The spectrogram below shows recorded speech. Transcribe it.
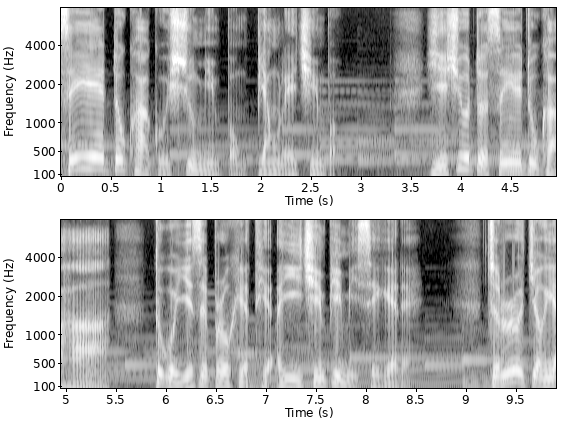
ဆေးရဲဒုက္ခကိုရှုမြင်ပုံပြောင်းလဲခြင်းပေါ့ယေရှုအတွက်ဆင်းရဲဒုက္ခဟာသူ့ကိုယေစစ်ပရောဟိတ်အရေးချင်းပြည့်မီစေခဲ့တယ်ကျွန်တော်တို့ကြုံရ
